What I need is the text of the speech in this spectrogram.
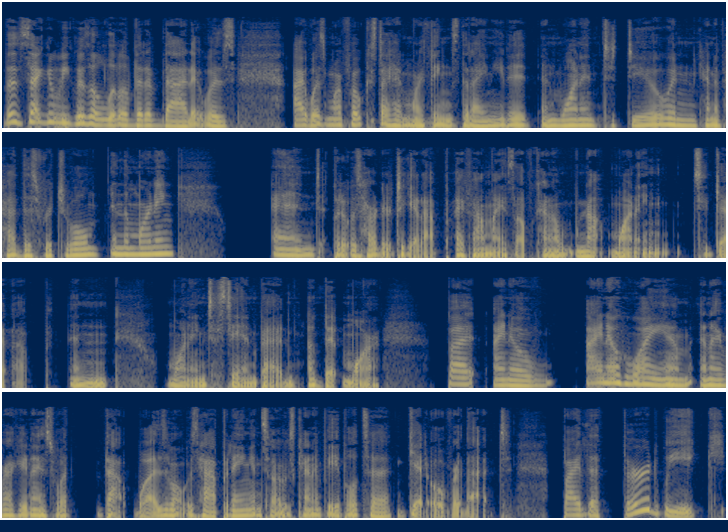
the second week was a little bit of that. It was, I was more focused. I had more things that I needed and wanted to do and kind of had this ritual in the morning. And, but it was harder to get up. I found myself kind of not wanting to get up and wanting to stay in bed a bit more. But I know I know who I am and I recognized what that was and what was happening. And so I was kind of able to get over that by the third week,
